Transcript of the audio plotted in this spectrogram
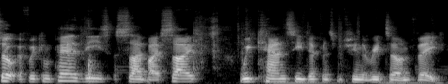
So if we compare these side by side, we can see difference between the retail and fake.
